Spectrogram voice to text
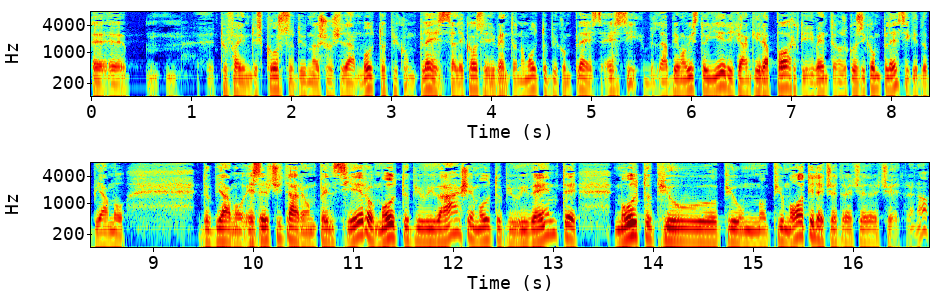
eh, eh, tu fai un discorso di una società molto più complessa, le cose diventano molto più complesse. Eh sì, l'abbiamo visto ieri che anche i rapporti diventano così complessi che dobbiamo, dobbiamo esercitare un pensiero molto più vivace, molto più vivente, molto più, più, più motile, eccetera, eccetera, eccetera. No?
